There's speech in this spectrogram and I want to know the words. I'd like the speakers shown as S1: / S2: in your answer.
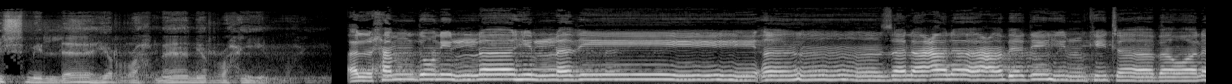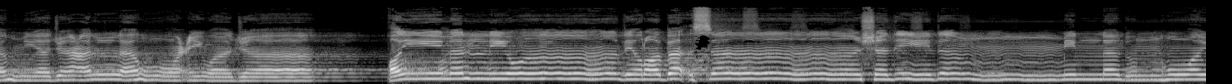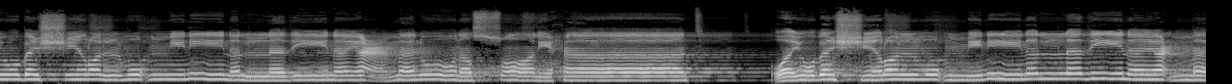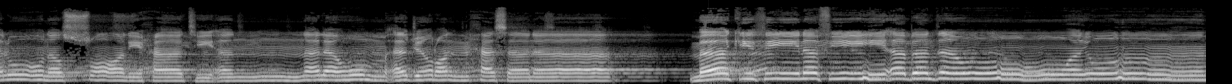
S1: بسم الله الرحمن الرحيم.
S2: الحمد لله الذي أنزل على عبده الكتاب ولم يجعل له عوجا. قيما لينذر بأسا شديدا من لدنه ويبشر المؤمنين الذين يعملون الصالحات ويبشر المؤمنين الذين يعملون الصالحات أن لهم أجرا حسنا ماكثين فيه أبدا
